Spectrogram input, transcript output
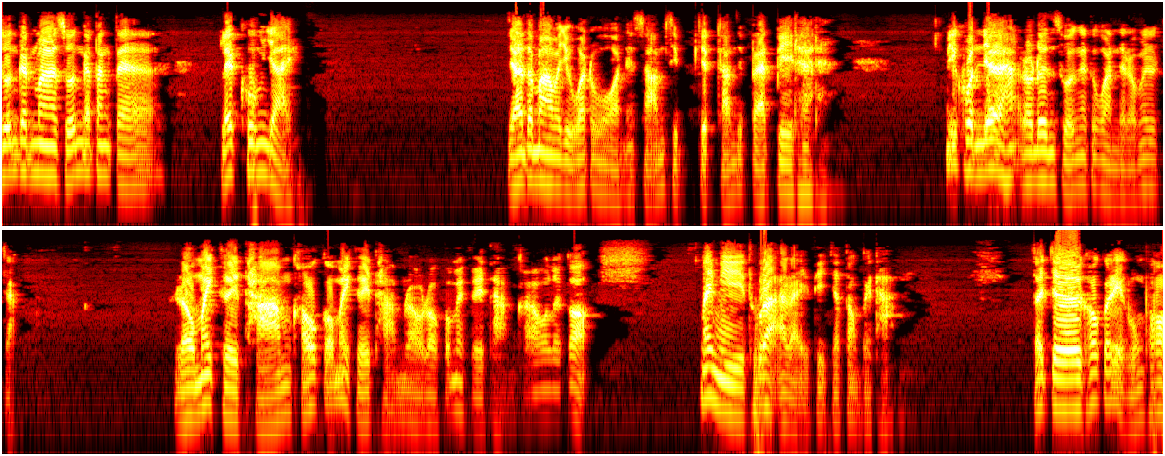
สวนกันมา สวนกันตั้งแต่ เล็กคุ้มใหญ่อย่างตมามาอยู่วัดวรเนี่ยสามสิบเจ็ดสามสิบแปดปีแล้วนะมีคนเยอะฮะ เราเดินสวนกันทุกวันแต่เราไม่รู้จัก เราไม่เคยถามเขาก็ไม่เคยถามเรา เราก็ไม่เคยถามเขาแล้วก็ไม่มีธุระอะไรที่จะต้องไปถามถ้าเจอเขาก็เรียกหลวงพ่อ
